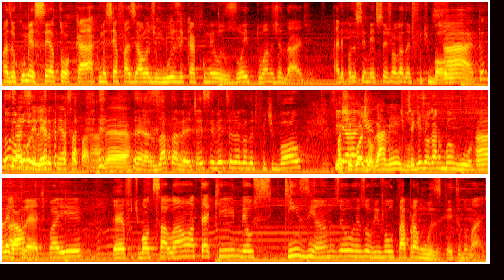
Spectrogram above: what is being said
Mas eu comecei a tocar, comecei a fazer aula de música com meus oito anos de idade. Aí depois eu cismei de ser jogador de futebol. Ah, todo, Todo brasileiro tem essa parada. É. É, exatamente. Aí cismei de ser jogador de futebol. Mas E chegou a aí- jogar mesmo? Cheguei a jogar no Bangu. Ah, legal. Atlético. Aí, é, futebol de salão, até que meus 15 anos eu resolvi voltar pra música e tudo mais.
